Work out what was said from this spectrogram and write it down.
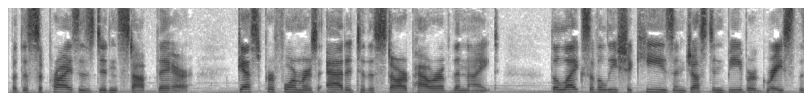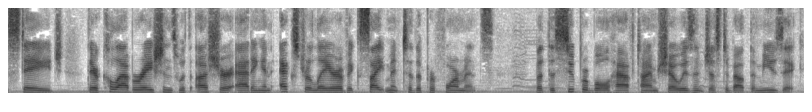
But the surprises didn't stop there. Guest performers added to the star power of the night. The likes of Alicia Keys and Justin Bieber graced the stage, their collaborations with Usher adding an extra layer of excitement to the performance. But the Super Bowl halftime show isn't just about the music.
